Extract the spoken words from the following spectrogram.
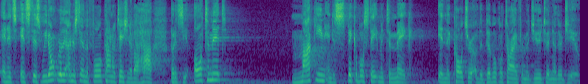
And it's, it's this, we don't really understand the full connotation of aha, but it's the ultimate mocking and despicable statement to make in the culture of the biblical time from a Jew to another Jew.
